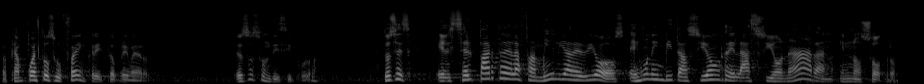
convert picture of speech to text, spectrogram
Los que han puesto su fe en Cristo primero. Esos son discípulos. Entonces, el ser parte de la familia de Dios es una invitación relacionada en nosotros.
